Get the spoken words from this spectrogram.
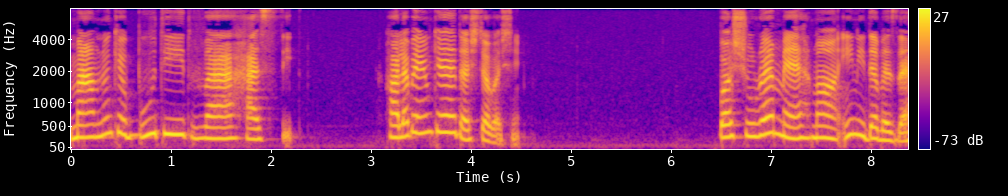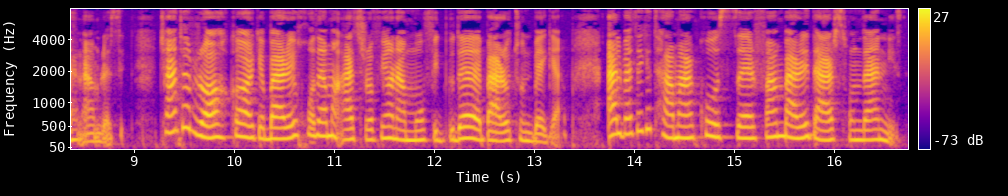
ممنون که بودید و هستید. حالا بریم که داشته باشیم. با شروع مهر این ایده به ذهنم رسید. چند تا راهکار که برای خودم و اطرافیانم مفید بوده براتون بگم. البته که تمرکز صرفا برای درس خوندن نیست.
